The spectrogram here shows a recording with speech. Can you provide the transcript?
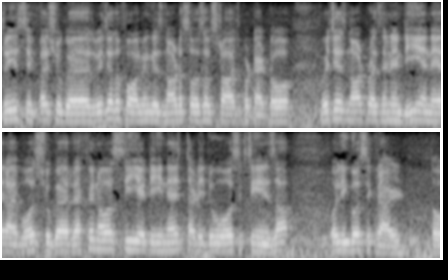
three simple sugar which are the following is not a source of starch potato which is not present in D N A ribose sugar raffinose C eighteen H thirty two O sixteen is a oligosaccharide तो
